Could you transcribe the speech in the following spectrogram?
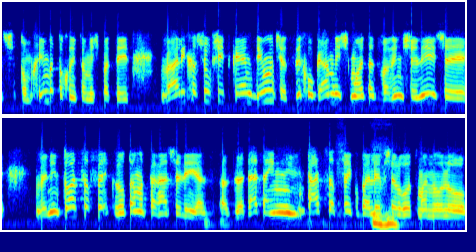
שתומכים בתוכנית המשפטית, והיה לי חשוב שיתקיים דיון, שיצליחו גם לשמוע את הדברים שלי, ש... ולנטוע ספק, זאת המטרה שלי. אז, אז לדעת האם ננטע ספק בלב של רוטמן או לא,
